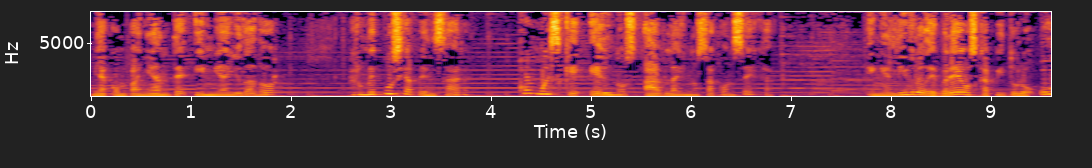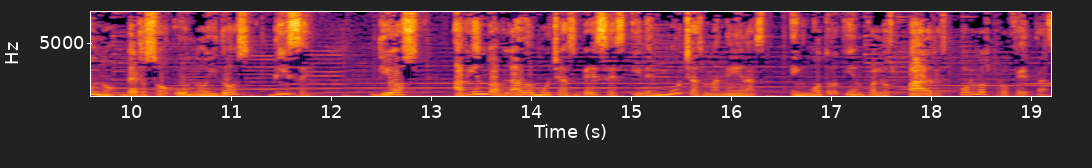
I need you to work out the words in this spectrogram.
mi acompañante y mi ayudador. Pero me puse a pensar cómo es que Él nos habla y nos aconseja en el libro de Hebreos capítulo 1, verso 1 y 2, dice, Dios, habiendo hablado muchas veces y de muchas maneras en otro tiempo a los padres por los profetas,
